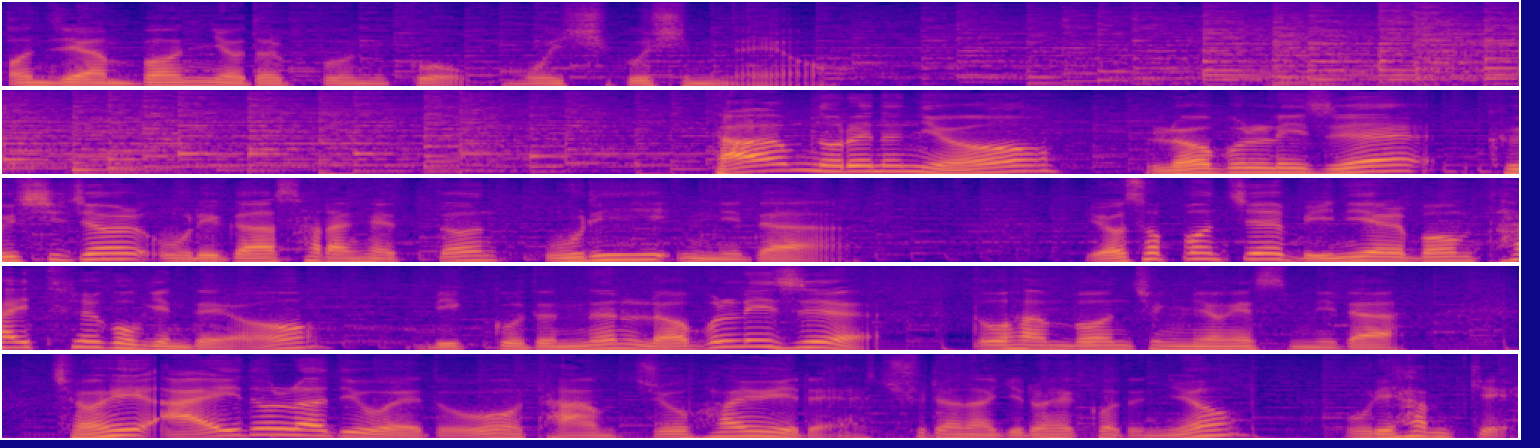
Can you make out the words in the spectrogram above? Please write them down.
언제 한번 여덟 분 꼭 모시고 싶네요. 다음 노래는요. 러블리즈의 그 시절 우리가 사랑했던 우리입니다. 여섯 번째 미니 앨범 타이틀곡인데요. 믿고 듣는 러블리즈 또 한 번 증명했습니다. 저희 아이돌 라디오에도 다음 주 화요일에 출연하기로 했거든요. 우리 함께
